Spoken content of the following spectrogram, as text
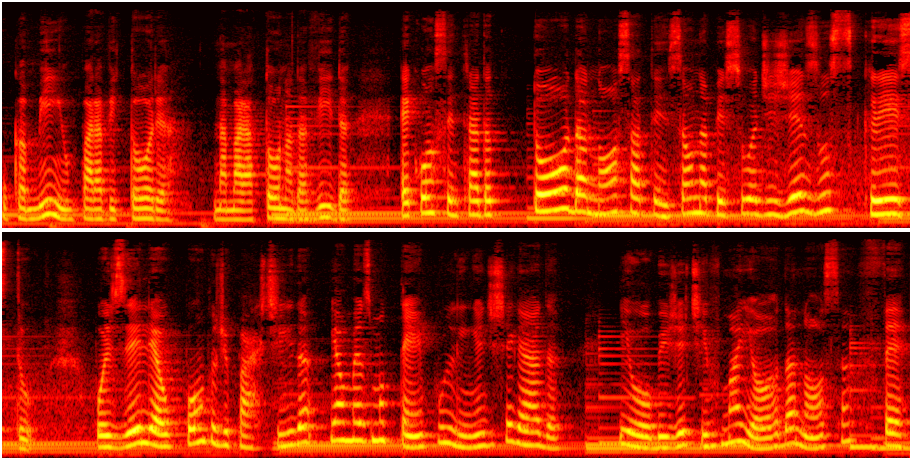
O caminho para a vitória na maratona da vida é concentrada toda a nossa atenção na pessoa de Jesus Cristo, pois Ele é o ponto de partida e ao mesmo tempo linha de chegada e o objetivo maior da nossa fé.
